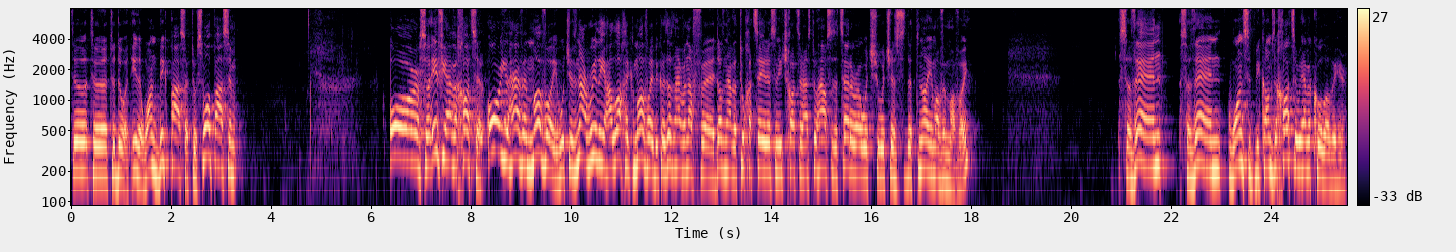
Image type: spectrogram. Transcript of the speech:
to, to, to do it. Either one big pass or two small Pasim. Or, so if you have a chotzer, or you have a mavoi, which is not really a halachic mavoi because it doesn't have enough, uh, doesn't have the two chatzeres and each chotzer has two houses, etc., which, which is the tnoim of a mavoi. So then, so then, once it becomes a chotzer, we have a kul over here.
